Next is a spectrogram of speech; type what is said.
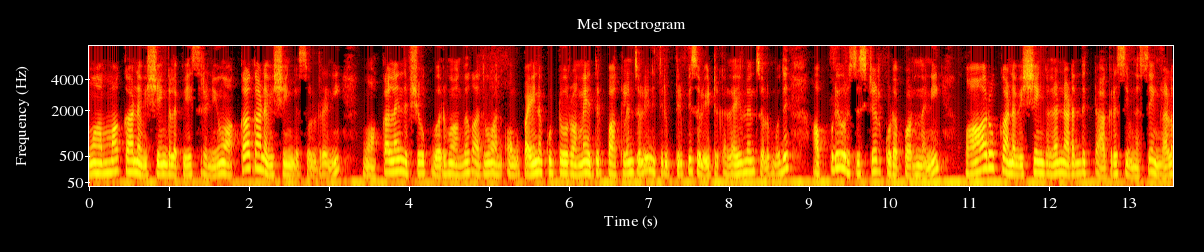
உன் அம்மாக்கான விஷயங்களை பேசுகிற நீ உன் அக்காக்கான விஷயங்களை சொல்கிற நீ உன் அக்காலாம் இந்த ஷோக்கு வருவாங்க. அதுவும் அவங்க பையனை கூட்டு வருவாங்கன்னா எதிர்பார்க்கலன்னு சொல்லி நீ திருப்பி திருப்பி சொல்லிட்டு இருக்க. லைவ்லன்னு சொல்லும்போது அப்படியே ஒரு சிஸ்டர் கூட பிறந்த நீ பாருக்கான விஷயங்கள்ல நடந்துக்கிட்ட அக்ரெசிவ்னஸ் எங்களால்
